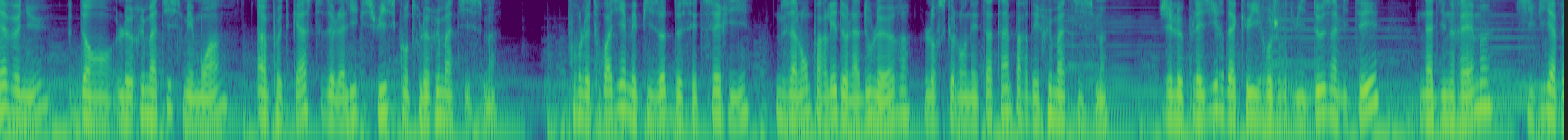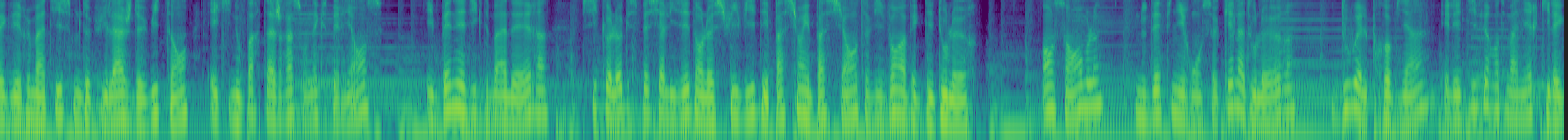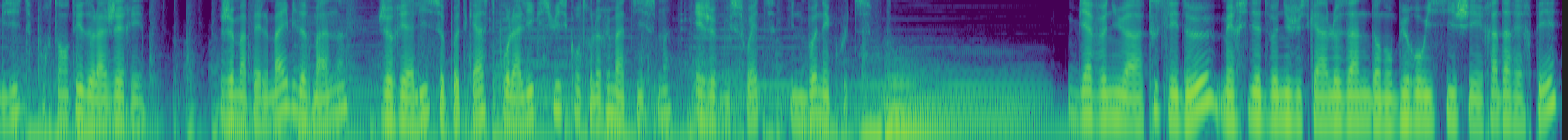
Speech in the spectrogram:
Bienvenue dans Le rhumatisme et moi, un podcast de la Ligue suisse contre le rhumatisme. Pour le troisième épisode de cette série, nous allons parler de la douleur lorsque l'on est atteint par des rhumatismes. J'ai le plaisir d'accueillir aujourd'hui deux invités, Nadine Rem, qui vit avec des rhumatismes depuis l'âge de 8 ans et qui nous partagera son expérience, et Bénédicte Bader, psychologue spécialisé dans le suivi des patients et patientes vivant avec des douleurs. Ensemble, nous définirons ce qu'est la douleur, d'où elle provient et les différentes manières qu'il existe pour tenter de la gérer. Je m'appelle Mai Biderman, je réalise ce podcast pour la Ligue suisse contre le rhumatisme et je vous souhaite une bonne écoute. Bienvenue à toutes les deux, merci d'être venues jusqu'à Lausanne dans nos bureaux ici chez Radar RP.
